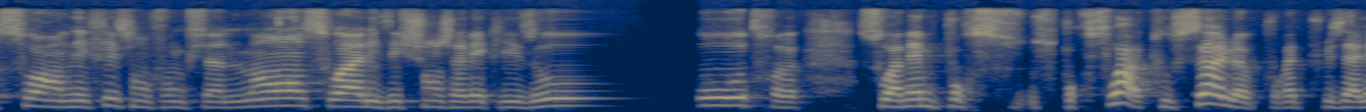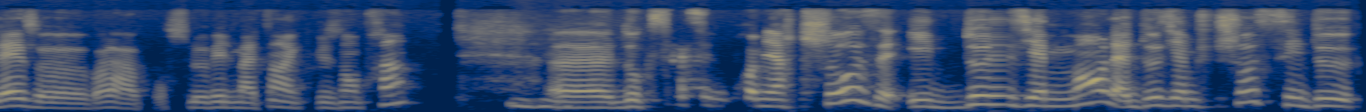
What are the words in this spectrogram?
soit en effet son fonctionnement, soit les échanges avec les autres autres, soit même pour, pour soi, tout seul, pour être plus à l'aise, euh, voilà, pour se lever le matin avec plus d'entrain. Mmh euh, donc ça, c'est une première chose. Et deuxièmement, la deuxième chose, c'est de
